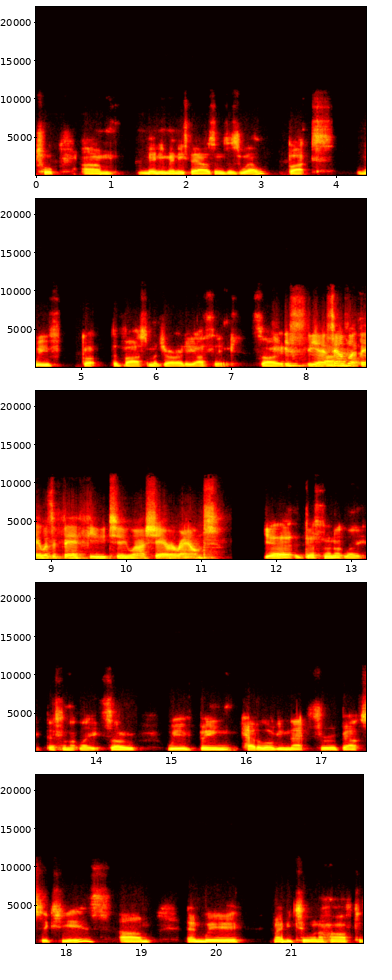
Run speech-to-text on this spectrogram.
took um, many, many thousands as well, but we've got the vast majority, I think. So, It's, yeah, it Um, sounds like there was a fair few to uh, share around. yeah, definitely, definitely. So we've been cataloguing that for about six years, um, and we're maybe two and a half to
